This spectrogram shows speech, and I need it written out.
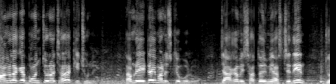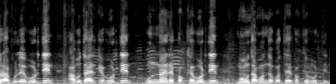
বাংলাকে বঞ্চনা ছাড়া কিছু নেই। তা আমরা এটাই মানুষকে বলব যে আগামী সাতই মে আসছে দিন জোড়া ফুলে ভোট দিন আবু তাহেরকে ভোট দিন উন্নয়নের পক্ষে ভোট দিন মমতা বন্দ্যোপাধ্যায়ের পক্ষে ভোট দিন।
